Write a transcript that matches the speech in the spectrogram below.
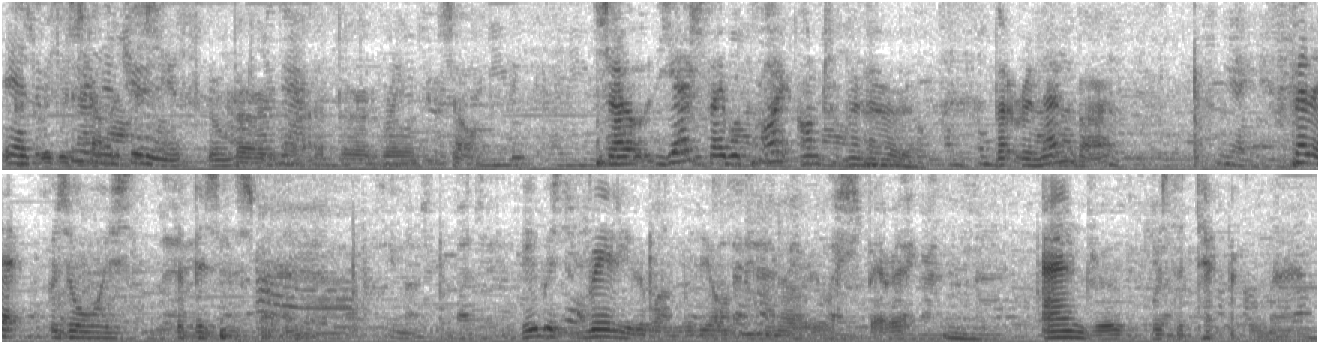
yeah, there we was in the junior school. bird, uh, bird world and so on. So yes, they were quite entrepreneurial, but remember, Philip was always the businessman. He was really the one with the entrepreneurial spirit. Andrew was the technical man.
